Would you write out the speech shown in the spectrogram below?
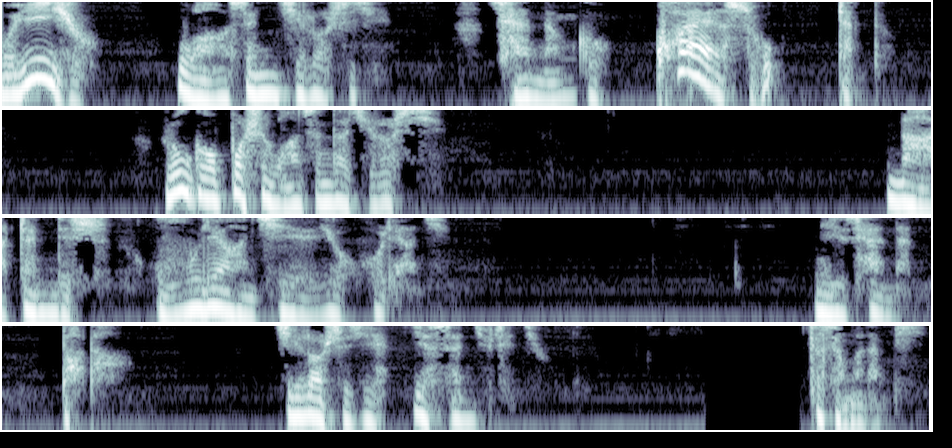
唯有往生极乐世界，才能够快速证得。如果不是往生到极乐世界，那真的是无量劫又无量劫。你才能到达极乐世界，一生就成就，这怎么能比？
